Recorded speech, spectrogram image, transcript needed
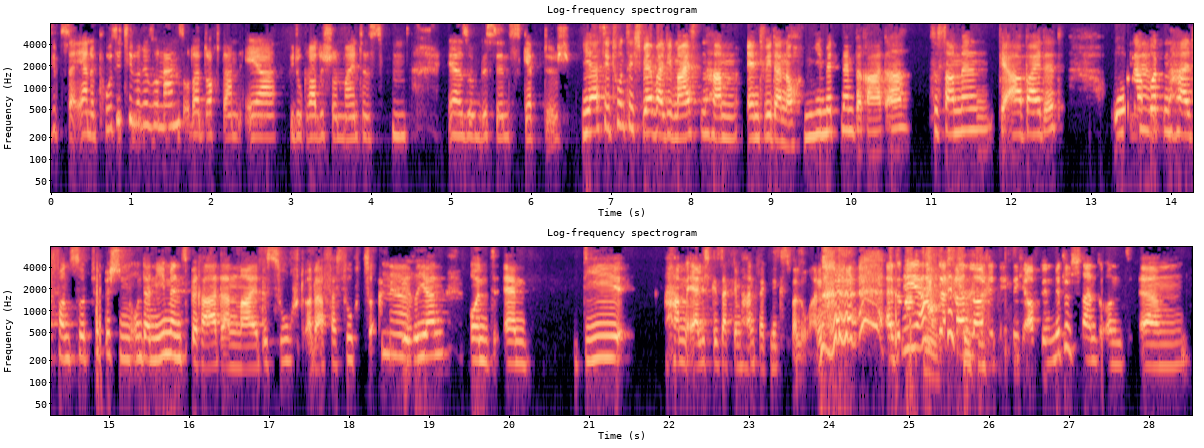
gibt es da eher eine positive Resonanz oder doch dann eher, wie du gerade schon meintest, hm, eher so ein bisschen skeptisch? Ja, sie tun sich schwer, weil die meisten haben entweder noch nie mit einem Berater zusammengearbeitet oder ja. wurden halt von so typischen Unternehmensberatern mal besucht oder versucht zu akquirieren. Ja. Und ähm, die haben ehrlich gesagt im Handwerk nichts verloren. also ja. das schon Leute, die sich auf den Mittelstand und, ähm,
